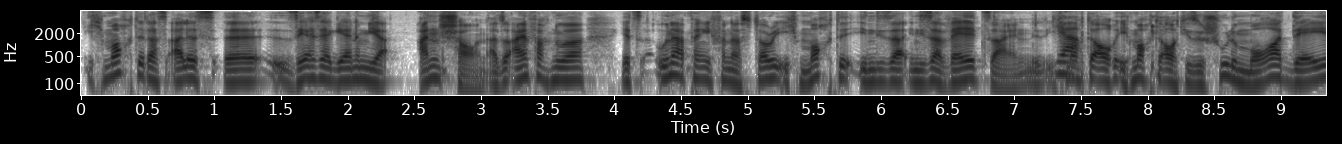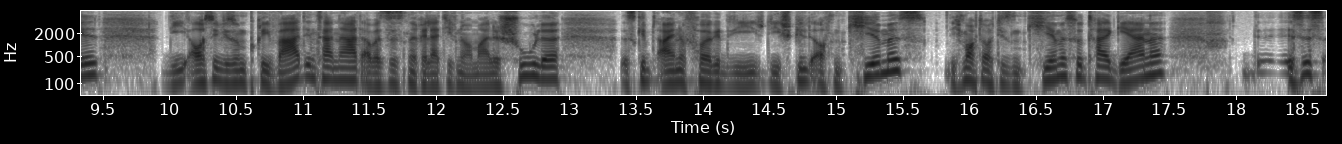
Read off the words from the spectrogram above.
ich mochte das alles äh, sehr, sehr gerne mir anschauen. Also einfach nur jetzt unabhängig von der Story, ich mochte in dieser, in dieser Welt sein. Ich ja. mochte auch, ich mochte auch diese Schule Moordale, die aussieht wie so ein Privatinternat, aber es ist eine relativ normale Schule. Es gibt eine Folge, die, die spielt auf dem Kirmes. Ich mochte auch diesen Kirmes total gerne es ist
